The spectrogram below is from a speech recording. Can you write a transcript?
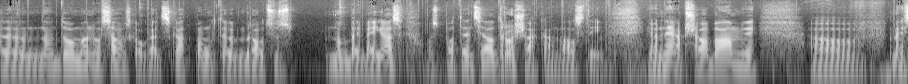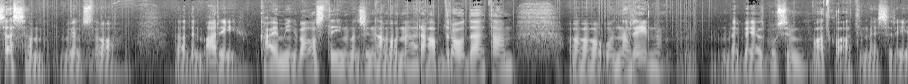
uh, nu, domā no savas kaut kādas skatu punkta, brauc uz nu, beigās uz potenciāli drošākām valstīm. Jo neapšaubāmi uh, mēs esam viens no tādiem arī kaimiņu valstīm un zināmā mērā apdraudētām. Uh, un arī nu, beigās būsim atklāti. Mēs arī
